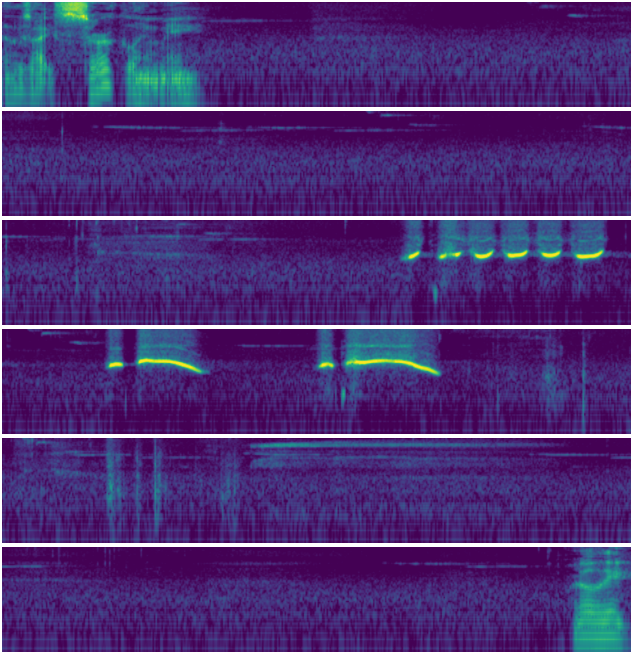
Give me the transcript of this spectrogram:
It was like circling me. Really?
